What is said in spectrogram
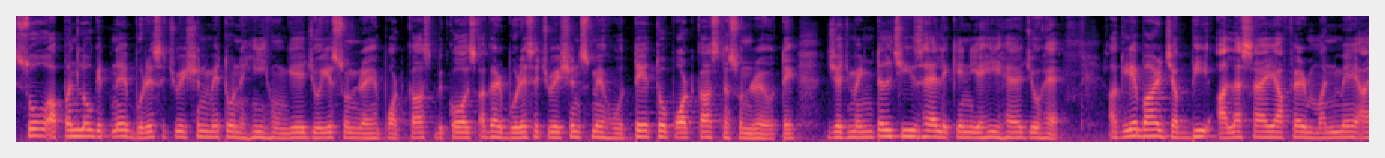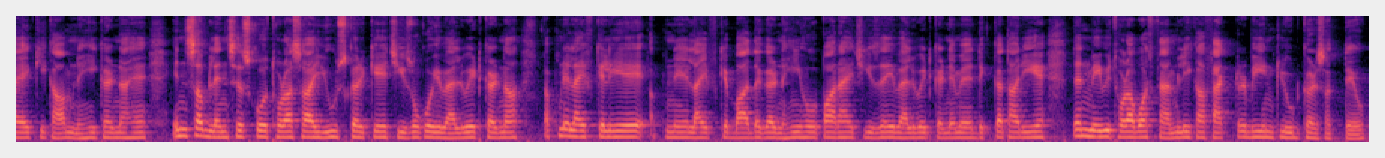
सो so, अपन लोग इतने बुरे सिचुएशन में तो नहीं होंगे जो ये सुन रहे हैं पॉडकास्ट बिकॉज़ अगर बुरे सिचुएशंस में होते तो पॉडकास्ट ना सुन रहे होते। जजमेंटल चीज़ है लेकिन यही है जो है। अगले बार जब भी आलस आए या फिर मन में आए कि काम नहीं करना है, इन सब लेंसेज को थोड़ा सा यूज़ करके चीज़ों को इवेलुएट करना, अपने लाइफ के लिए, अपने लाइफ के बाद अगर नहीं हो पा रहा है चीज़ें इवेलुएट करने में दिक्कत आ रही है देन मे बी थोड़ा बहुत फैमिली का फैक्टर भी इंक्लूड कर सकते हो।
